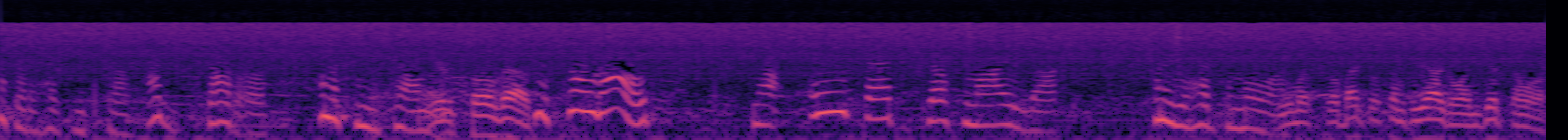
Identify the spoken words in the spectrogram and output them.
I've got to have some stuff. I've got to. How much can you tell me? You're sold out. You're sold out? Now, ain't that just my luck? When you have some more? You must go back to Santiago and get some more.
